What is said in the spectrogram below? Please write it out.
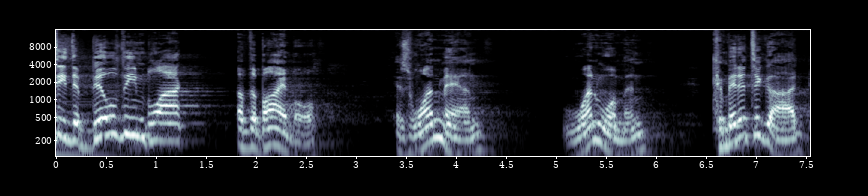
See, the building block of the Bible is one man, one woman, committed to God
